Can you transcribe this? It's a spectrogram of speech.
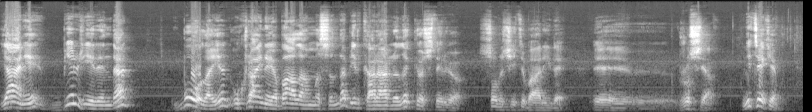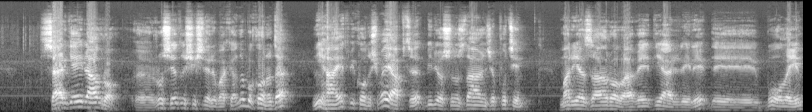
Yani bir yerinden bu olayın Ukrayna'ya bağlanmasında bir kararlılık gösteriyor sonuç itibariyle e, Rusya. Nitekim Sergey Lavrov, e, Rusya Dışişleri Bakanı bu konuda nihayet bir konuşma yaptı. Biliyorsunuz daha önce Putin, Maria Zaharova ve diğerleri e, bu olayın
